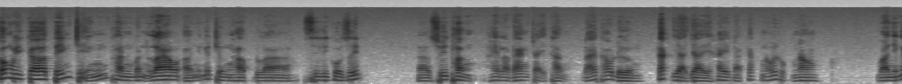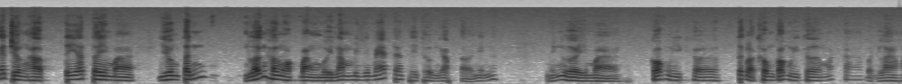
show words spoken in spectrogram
Có nguy cơ tiến triển thành bệnh lao ở những cái trường hợp là silicosis, à, suy thận hay là đang chạy thận, đái tháo đường, cắt dạ dày hay là cắt nối ruột non. Và những cái trường hợp TST mà dương tính lớn hơn hoặc bằng 15 mm thì thường gặp ở những những người mà có nguy cơ tức là không có nguy cơ mắc bệnh lao.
